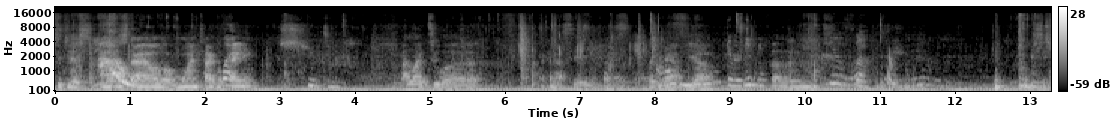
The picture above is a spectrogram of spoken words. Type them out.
to just one style or one type of painting. I like to, uh, how can I say, it? I'm trying to break it down for y'all. Um, let me see.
